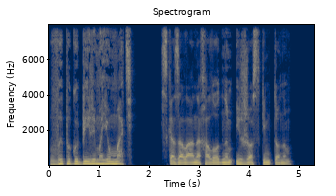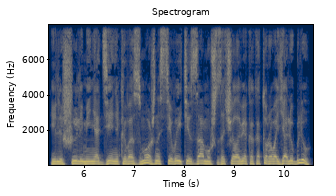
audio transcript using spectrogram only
«Вы погубили мою мать», — сказала она холодным и жестким тоном, «и лишили меня денег и возможности выйти замуж за человека, которого я люблю.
